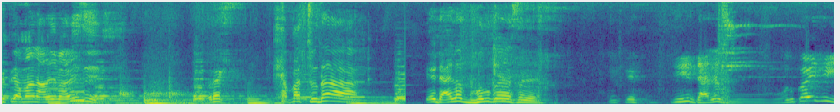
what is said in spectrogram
তুই আমার নামে মারিছিস ওরে খেপা চুদা এই ডায়লগ ভুল করেছে কি জানে ভুল করেছি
